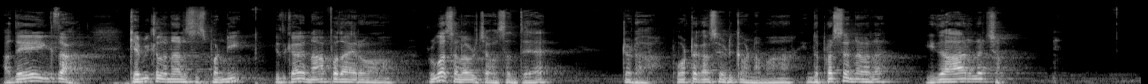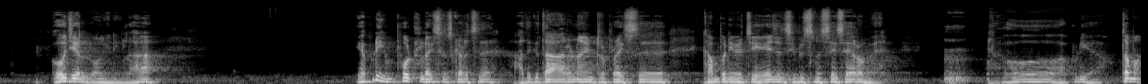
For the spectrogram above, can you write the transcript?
அதே இங்கே தான் கெமிக்கல் அனாலிசிஸ் பண்ணி இதுக்காக நாற்பதாயிரம் ரூபா செலவழித்த வசந்த். டடா போட்ட காசு எடுக்க வேண்டாமா? இந்த ப்ரெஸ் என்ன விலை? இது ஆறு லட்சம். ஓஜிஎல் வாங்கினீங்களா? எப்படி இம்போர்ட் லைசன்ஸ் கிடச்சிது? அதுக்கு தான் அருணா என்டர்பிரைஸு கம்பெனி வச்சு ஏஜென்சி பிஸ்னஸே சேரோமே ஓ அப்படியா? உத்தமா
